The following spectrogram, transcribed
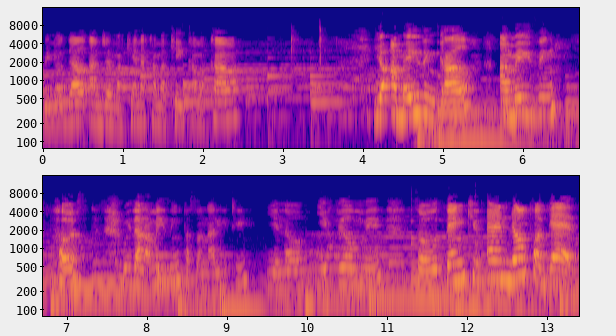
been your girl anje makena kama k kama kawa. Your amazing girl amazing host with an amazing personality. You know you feel me? So thank you and don't forget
